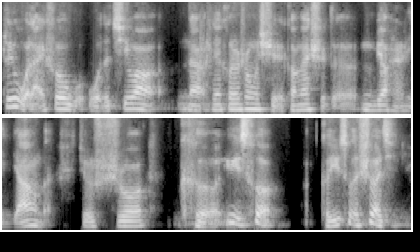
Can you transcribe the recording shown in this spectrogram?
对于我来说，我我的期望，那首先合成生物学刚开始的目标还是一样的，就是说可预测、可预测的设计。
